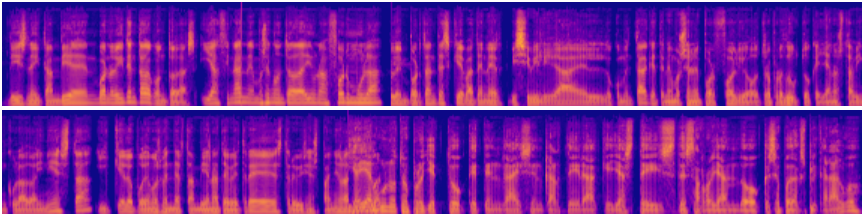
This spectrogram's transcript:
Disney también. Bueno, lo he intentado con todas. Y al final hemos encontrado ahí una fórmula. Lo importante es que va a tener visibilidad el documental, que tenemos en el portfolio otro producto que ya no está vinculado a Iniesta y que lo podemos vender también a TV3, Televisión Española. ¿Y hay algún otro proyecto que tengáis en cartera que ya estéis desarrollando que se pueda explicar algo?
